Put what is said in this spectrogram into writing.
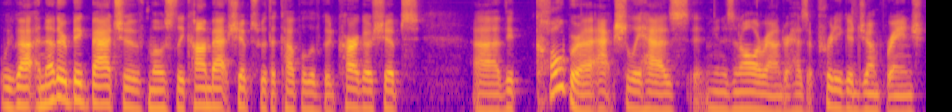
we've got another big batch of mostly combat ships with a couple of good cargo ships. Uh, the Cobra actually has, I mean, as an all-arounder, has a pretty good jump range,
